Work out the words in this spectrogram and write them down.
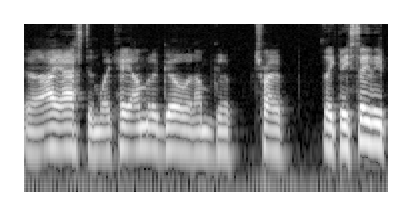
Uh, I asked him like, "Hey, I'm gonna go and I'm gonna try to like." They say they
